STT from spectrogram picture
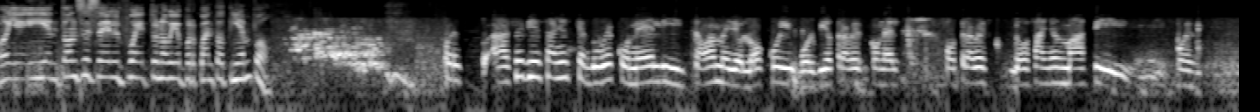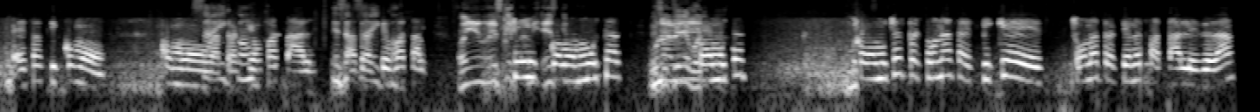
Oye, ¿y entonces él fue tu novio por cuánto tiempo? Pues hace 10 años que anduve con él y estaba medio loco y volví otra vez con él, otra vez dos años más y pues es así como como atracción fatal. Es atracción fatal. Oye, es que sí, como muchas una vez, como muchas como muchas personas así que son atracciones fatales, ¿verdad?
